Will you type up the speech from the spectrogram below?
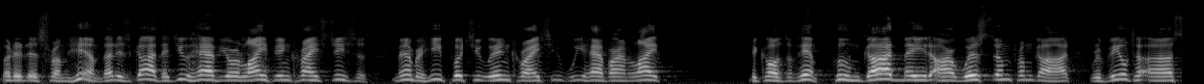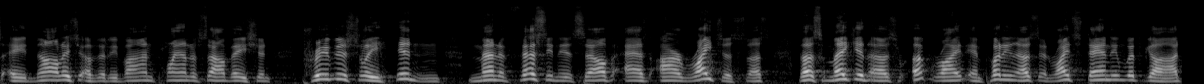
But it is from Him, that is God, that you have your life in Christ Jesus. Remember, He put you in Christ. You, we have our life because of him, whom God made our wisdom from God, revealed to us a knowledge of the divine plan of salvation, previously hidden, manifesting itself as our righteousness, thus making us upright and putting us in right standing with God,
